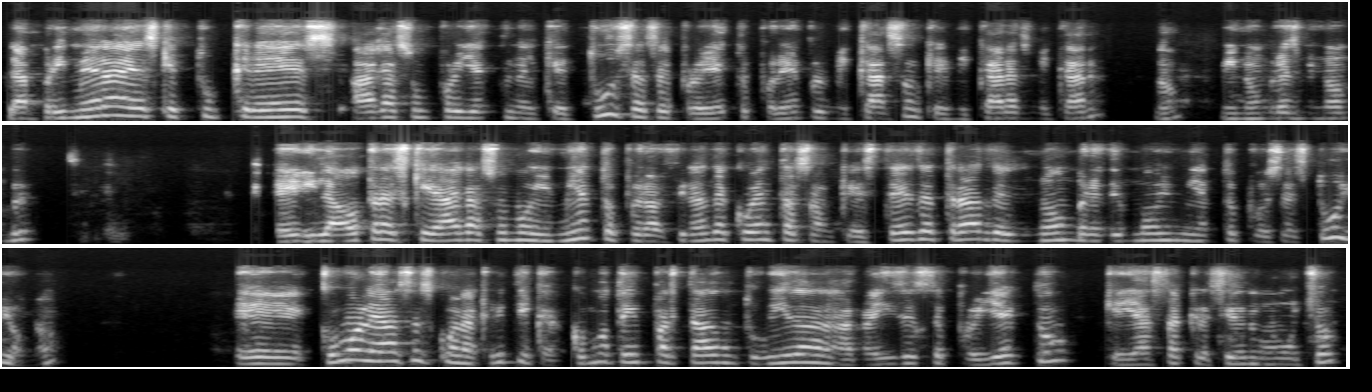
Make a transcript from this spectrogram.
La primera es que tú crees, hagas un proyecto en el que tú seas el proyecto, por ejemplo, en mi caso, que mi cara es mi cara, ¿no? Mi nombre es mi nombre. Eh, y la otra es que hagas un movimiento, pero al final de cuentas, aunque estés detrás del nombre de un movimiento, pues es tuyo, ¿no? Eh, ¿Cómo le haces con la crítica? ¿Cómo te ha impactado en tu vida a raíz de este proyecto que ya está creciendo mucho?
